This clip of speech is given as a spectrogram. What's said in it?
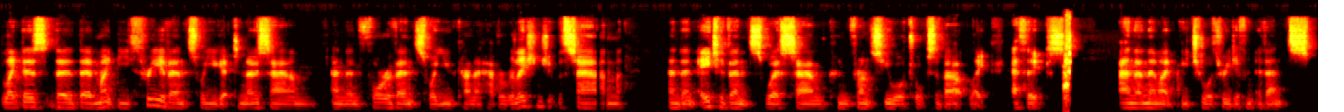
like there's there there might be three events where you get to know Sam, and then four events where you kind of have a relationship with Sam, and then eight events where Sam confronts you or talks about like ethics, and then there might be two or three different events,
